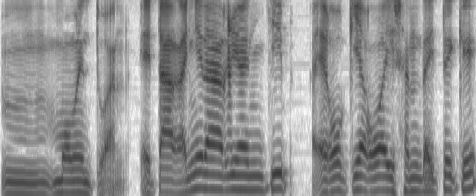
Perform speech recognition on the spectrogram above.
mm, momentuan. Eta gainera agian Jeep egokiagoa izan daiteke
